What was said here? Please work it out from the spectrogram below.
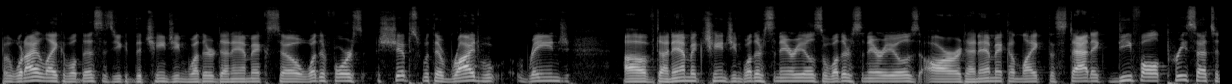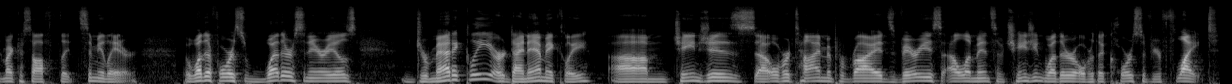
But what I like about this is you get the changing weather dynamics. So Weather Force ships with a wide range of dynamic changing weather scenarios. The weather scenarios are dynamic, unlike the static default presets in Microsoft Simulator. The Weather Force weather scenarios dramatically or dynamically um, changes uh, over time and provides various elements of changing weather over the course of your flight.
